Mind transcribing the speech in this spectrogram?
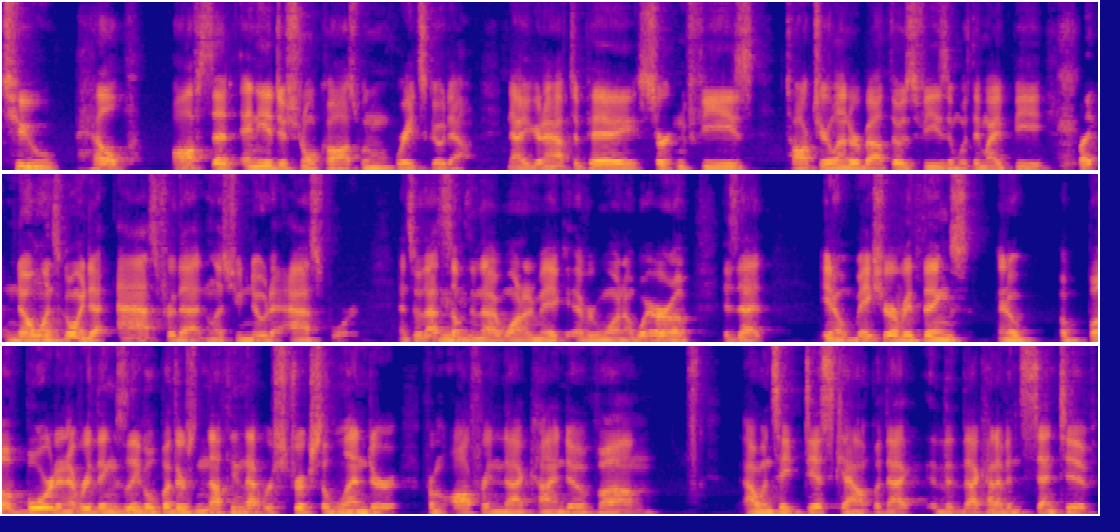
to help offset any additional costs when rates go down. Now you're going to have to pay certain fees talk to your lender about those fees and what they might be but no one's going to ask for that unless you know to ask for it and so that's mm-hmm. something that i want to make everyone aware of is that you know make sure everything's you know above board and everything's legal but there's nothing that restricts a lender from offering that kind of um, i wouldn't say discount but that that kind of incentive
